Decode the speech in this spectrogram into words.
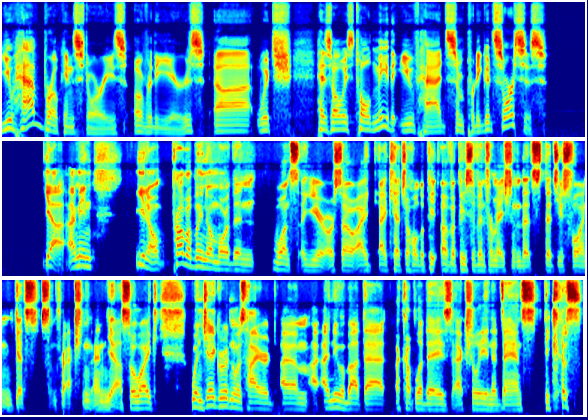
you have broken stories over the years, uh, which has always told me that you've had some pretty good sources. Yeah, I mean, you know, probably no more than once a year or so I, I catch a hold of, of, a piece of information that's that's useful and gets some traction and yeah so like when jay gruden was hired um, I, I, knew about that a couple of days actually in advance because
